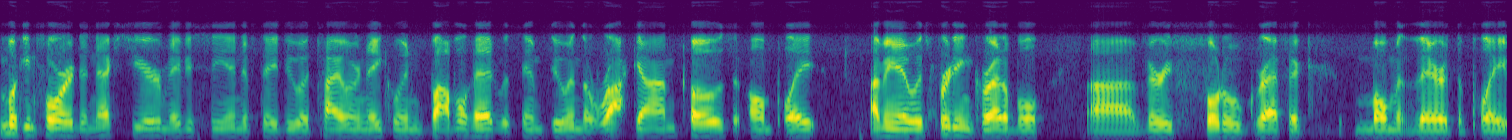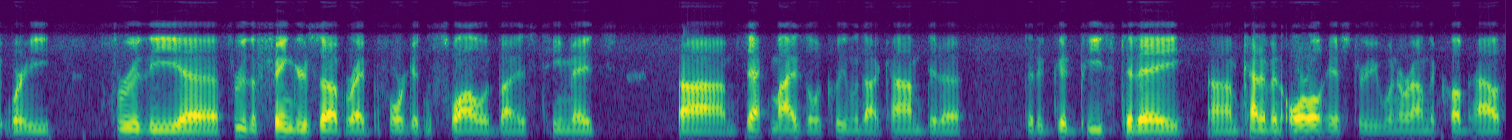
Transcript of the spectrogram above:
I'm looking forward to next year, maybe seeing if they do a Tyler Naquin bobblehead with him doing the rock on pose at home plate. I mean, it was pretty incredible. Uh, very photographic moment there at the plate where he threw the uh, threw the fingers up right before getting swallowed by his teammates. Um, Zach Meisel of Cleveland.com did a did a good piece today, um, kind of an oral history, went around the clubhouse,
